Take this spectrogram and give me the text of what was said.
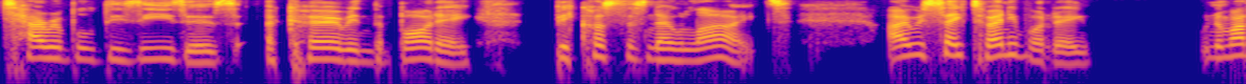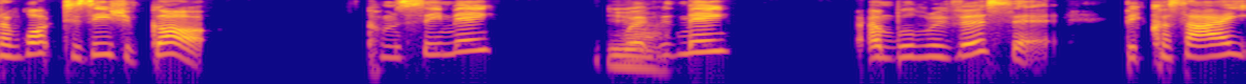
terrible diseases occur in the body because there's no light. I would say to anybody, no matter what disease you've got, come see me, work with me, and we'll reverse it because I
